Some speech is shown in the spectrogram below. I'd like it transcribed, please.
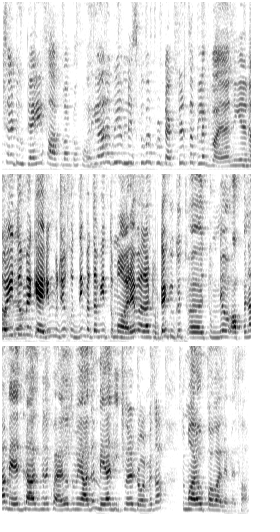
मुझसे टूटा है ये फातिमा का फ़ोन। यार अभी हमने इसके ऊपर प्रोटेक्टर तक लगवाया नहीं है वही तो मैं कह रही हूँ मुझे खुद नहीं पता ये तुम्हारे वाला टूटा क्योंकि तुमने अपना मेरे दराज में रखवाया था तुम्हें याद है मेरा नीचे वाला ड्रॉर में था तुम्हारा ऊपर वाले में था।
